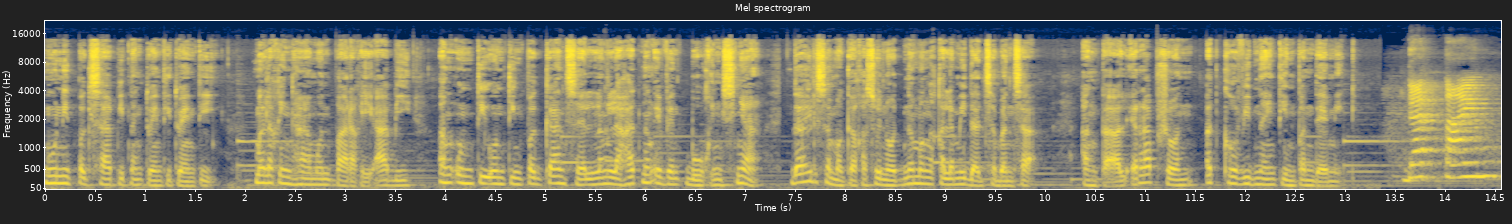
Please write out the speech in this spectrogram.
Ngunit pagsapit ng 2020, malaking hamon para kay Abby ang unti-unting pag-cancel ng lahat ng event bookings niya dahil sa magkakasunod na mga kalamidad sa bansa, ang Taal eruption at COVID-19 pandemic. that time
